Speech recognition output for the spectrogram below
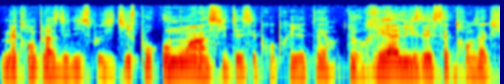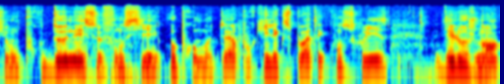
mettre en place des dispositifs pour au moins inciter ces propriétaires de réaliser cette transaction, pour donner ce foncier aux promoteurs, pour qu'ils l'exploitent et construisent des logements,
